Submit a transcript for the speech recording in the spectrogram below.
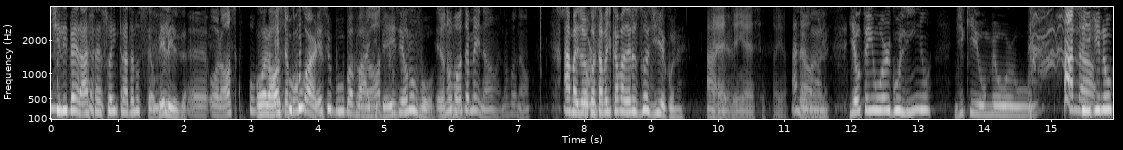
te liberar essa sua entrada no céu. Beleza. É, horóscopo. Horóscopo, Esse eu concordo. esse o Buba vai de base, eu não vou. Eu não vou também, não. Eu não vou, não. Ah, mas eu gostava de Cavaleiros do Zodíaco, né? Ah, é, é. tem essa. Aí, ó. Ah, Sei não, lá, né? mas... E eu tenho um orgulhinho de que o meu Ah, signo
